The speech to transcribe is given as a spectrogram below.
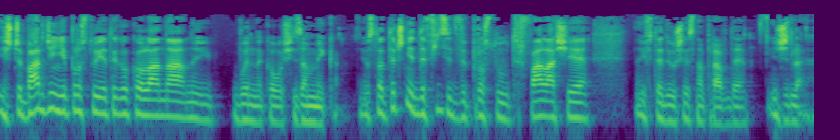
jeszcze bardziej nie prostuje tego kolana, no i błędne koło się zamyka. I ostatecznie deficyt wyprostu utrwala się, no i wtedy już jest naprawdę źle.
